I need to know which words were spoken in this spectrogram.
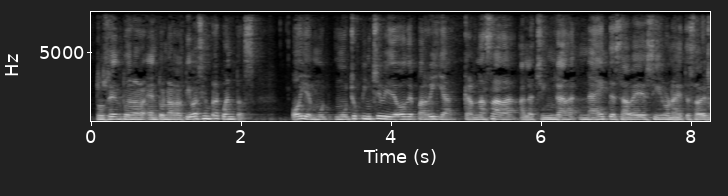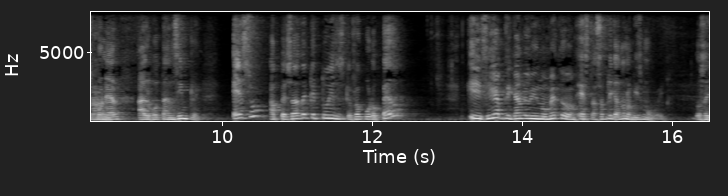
Entonces, en tu, en tu narrativa siempre cuentas. Oye, mu- mucho pinche video de parrilla, carne asada, a la chingada, nadie te sabe decir o nadie te sabe Claro. exponer algo tan simple. Eso, a pesar de que tú dices que fue puro pedo, Y sigue aplicando el mismo método. estás aplicando lo mismo, güey. O sea,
